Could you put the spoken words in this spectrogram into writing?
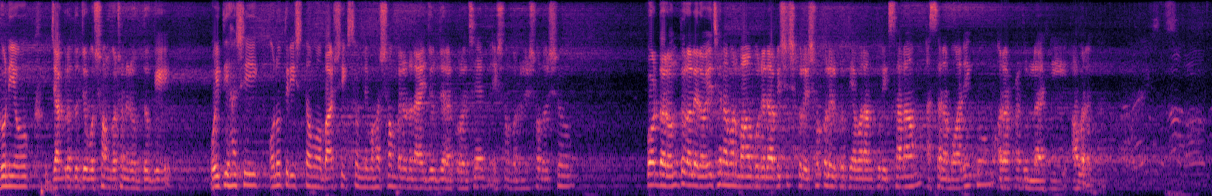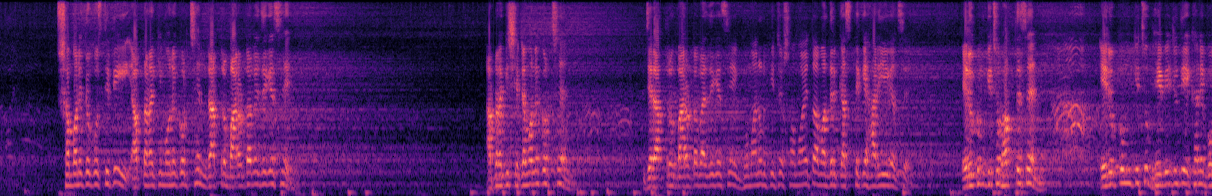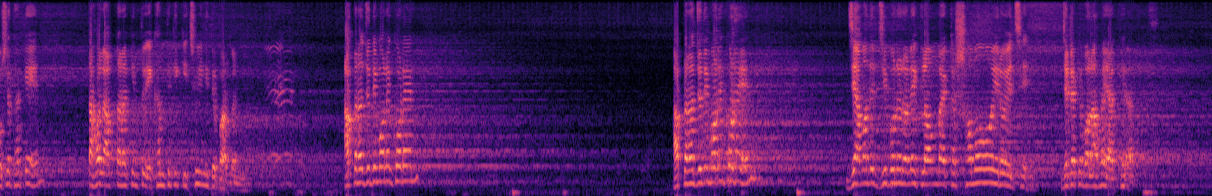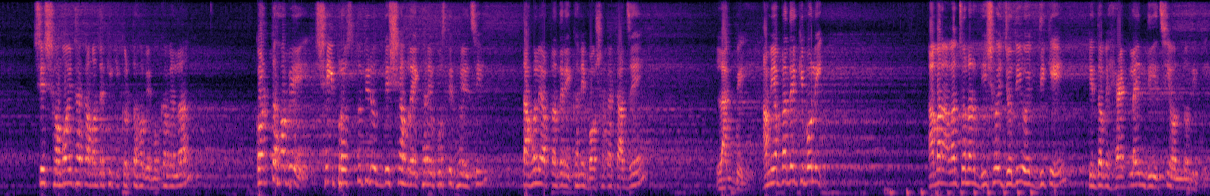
গণিয়ক জাগ্রত যুব সংগঠনের উদ্যোগে ঐতিহাসিক উনত্রিশতম বার্ষিক সন্নি মহাসম্মেলনের আয়োজন যারা করেছেন, এই সংগঠনের সদস্য। পর্দার অন্তরালে রয়েছেন আমার মা বোনেরা, বিশেষ করে সকলের প্রতি আমার আন্তরিক সালাম। আসসালামু আলাইকুম রহমতুল্লাহি সম্মানিত উপস্থিতি, আপনারা কি মনে করছেন রাত্র বারোটা বেজে গেছে? আপনারা কি সেটা মনে করছেন? যে রাত্র বারোটা বাজে গেছে, ঘুমানোর কিছু সময় তো আমাদের কাছ থেকে হারিয়ে গেছে। এরকম কিছু ভাবতেছেন? এরকম কিছু ভেবে যদি এখানে বসে থাকেন, তাহলে আপনারা কিন্তু এখান থেকে কিছুই নিতে পারবেন না। আপনারা যদি মনে করেন, আপনারা যদি মনে করেন যে আমাদের জীবনের অনেক লম্বা একটা সময় রয়েছে, যেটাকে বলা হয় আখেরাত। সে সময়টাকে আমাদেরকে কি করতে হবে মোকাবেলা? করতে হবে সেই প্রস্তুতির উদ্দেশ্যে আমরা এখানে উপস্থিত হয়েছি। তাহলে আপনাদের এখানে বসাটা কাজে লাগবে। আমি আপনাদের কি বলি, আমার আলোচনার বিষয় যদিও একদিকে, কিন্তু আমি হেডলাইন দিয়েছি অন্যদিকে।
